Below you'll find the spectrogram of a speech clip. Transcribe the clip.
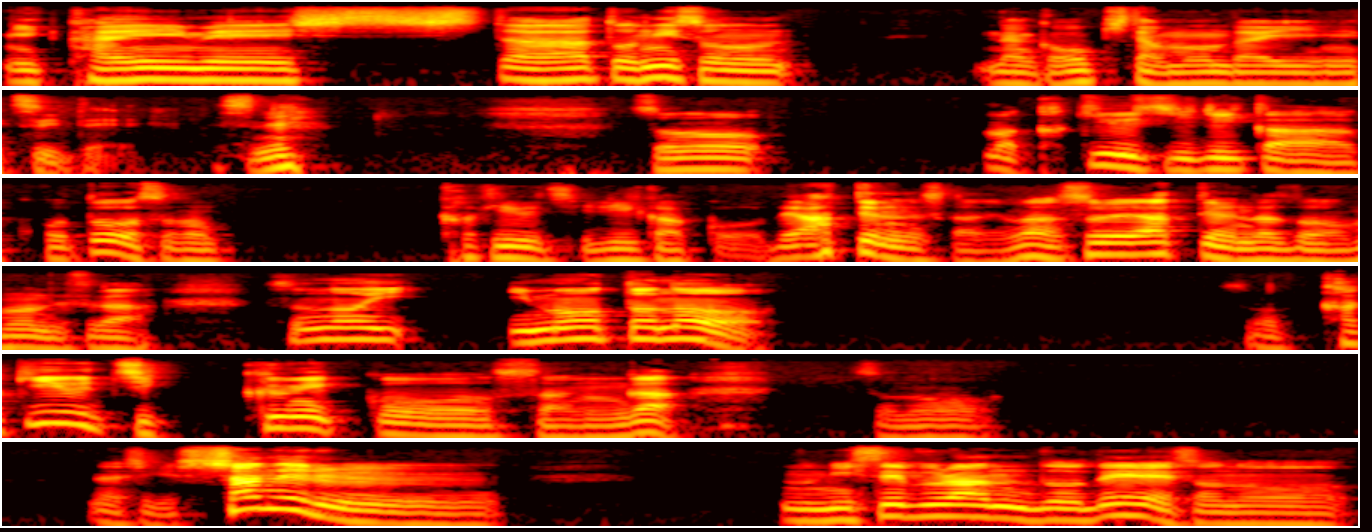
に解明した後に、その、なんか起きた問題についてですね。その、まあ、柿内理香子と、その、柿内理香子で合ってるんですかね？まあ、それ合ってるんだとは思うんですが、その妹の、その柿内久美子さんが、その、何し、シャネルの偽ブランドで、その、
